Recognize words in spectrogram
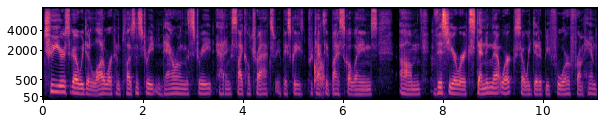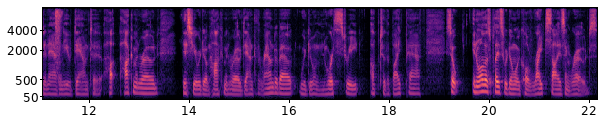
two years ago, we did a lot of work on Pleasant Street, narrowing the street, adding cycle tracks, basically protected bicycle lanes. Um, this year, we're extending that work. So we did it before from Hamden Avenue down to Ho- Hockanum Road. This year, we're doing Hockanum Road down to the roundabout. We're doing North Street up to the bike path. So in all those places, we're doing what we call right sizing roads.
